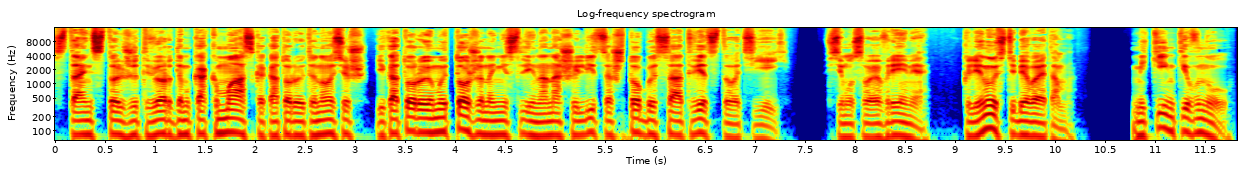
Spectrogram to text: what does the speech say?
Стань столь же твердым, как маска, которую ты носишь, и которую мы тоже нанесли на наши лица, чтобы соответствовать ей. Всему свое время. Клянусь тебе в этом». Микин кивнул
